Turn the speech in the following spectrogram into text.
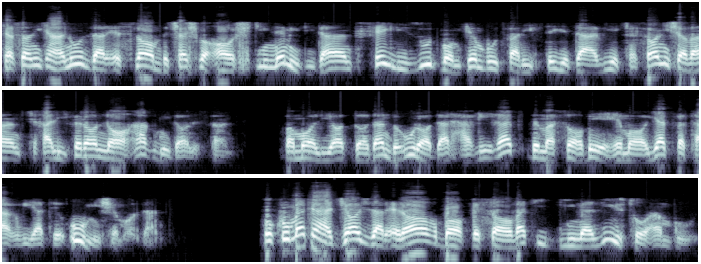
کسانی که هنوز در اسلام به چشم آشتی نمی‌دیدند خیلی زود ممکن بود فریفته دعوی کسانی شوند که خلیفه را ناحق می‌دانستند. و مالیات دادن به او را در حقیقت به مسابه حمایت و تقویت او میشمردند. حکومت حجاج در عراق با قصاوتی بینظیر توأم بود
